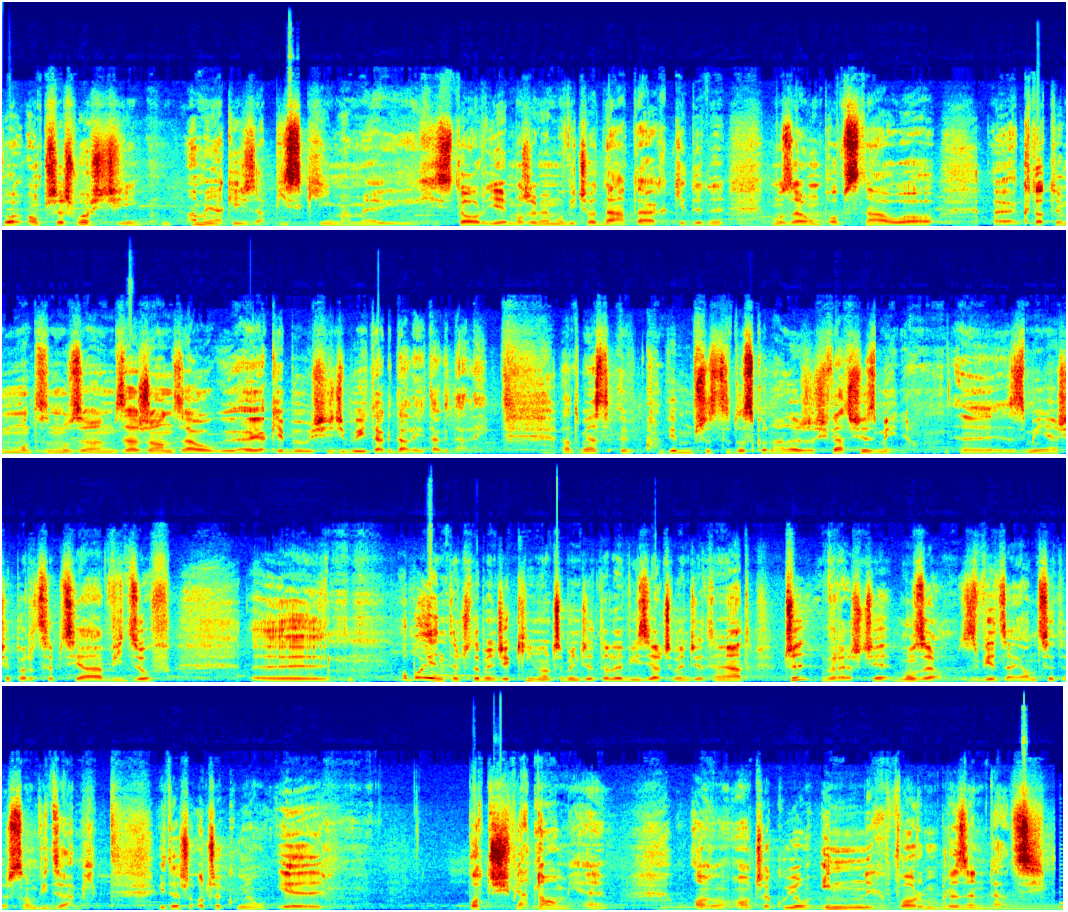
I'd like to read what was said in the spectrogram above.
O przeszłości mamy jakieś zapiski, mamy historię, możemy mówić o datach, kiedy muzeum powstało, e, kto tym mu- muzeum zarządzał, e, jakie były siedziby i tak dalej, i tak. Natomiast e, wiemy wszyscy doskonale, że świat się zmienia. Zmienia się percepcja widzów. Obojętne, czy to będzie kino, czy będzie telewizja, czy będzie teatr, czy wreszcie muzeum. Zwiedzający też są widzami. I też oczekują podświadomie oczekują innych form prezentacji.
